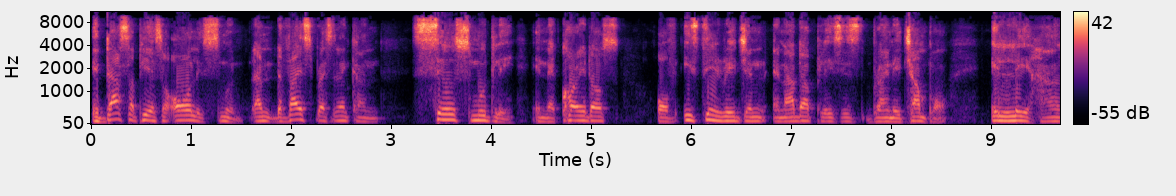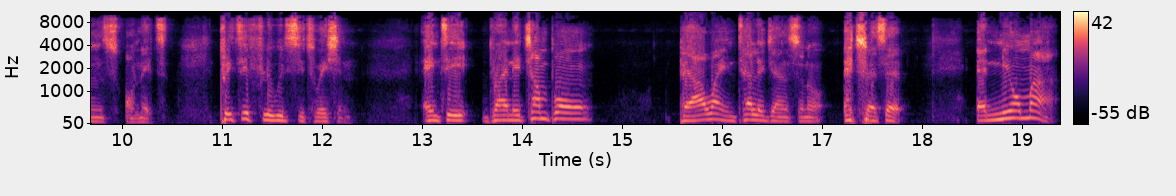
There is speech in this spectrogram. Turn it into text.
it does appear so all is smooth and the vice president can sail smoothly in the corridors of eastern region and other places brian Acheampong lay hands on it. Pretty fluid situation. Nti brian Acheampong per our intelligence no ɛkyerɛ sɛ nneɛma a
